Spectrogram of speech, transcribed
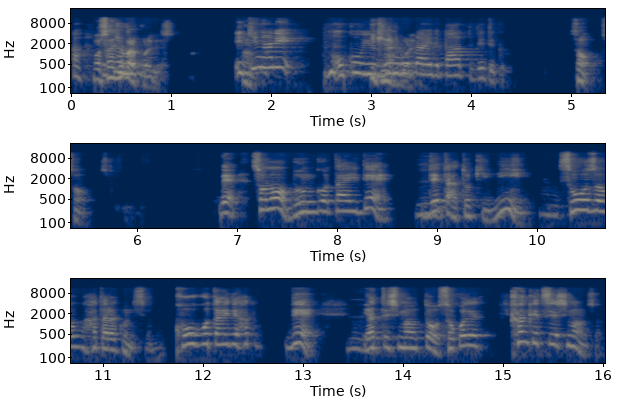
あもう最初からこれです。いきなりもうこういう文語体でバーって出てくる。そうそう。で、その文語体で出たときにうん想像が働くんですよね。口語体ではでうんやってしまうと、そこで完結してしまうんですよ。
